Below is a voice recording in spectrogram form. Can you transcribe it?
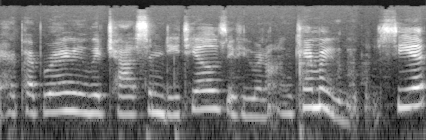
her pepperoni, which has some details. If you were not on camera, you'll be able to see it.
